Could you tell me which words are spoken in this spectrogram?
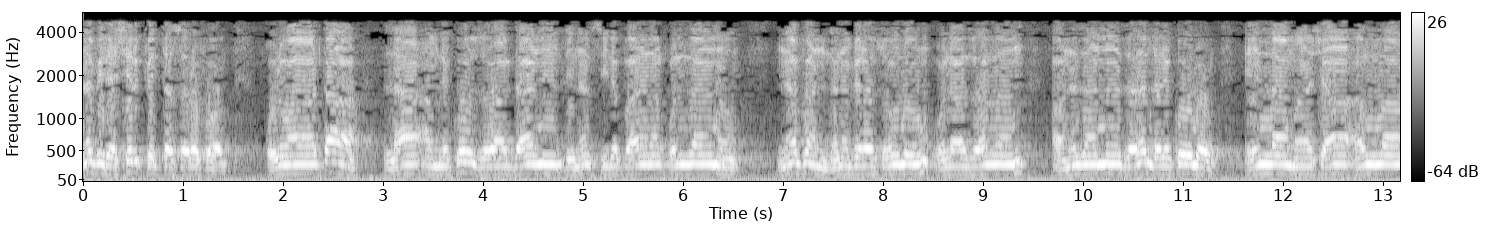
نبی دا شرک فی تصرف قلو آتا لا املکو زواق دارنی لنفسی لپارنا قلزانو نفن دن پی رسولو ولا زہران او نزان زرد لرکولو الا ما شاء اللہ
